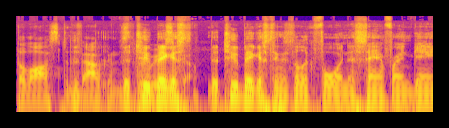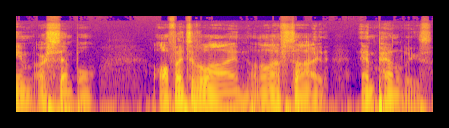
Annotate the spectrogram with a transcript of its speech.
the loss to the, Falcons. The two biggest ago. the two biggest things to look for in this San Fran game are simple: offensive line on the left side and penalties.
